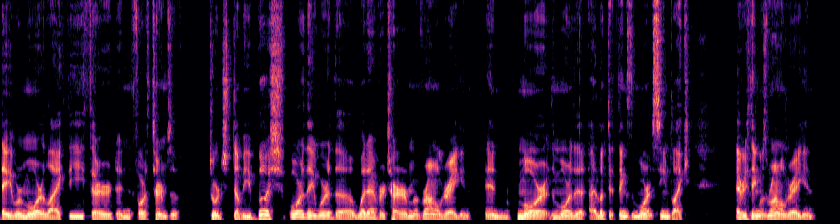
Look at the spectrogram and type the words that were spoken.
They were more like the third and fourth terms of George W. Bush, or they were the whatever term of Ronald Reagan. And more, the more that I looked at things, the more it seemed like everything was Ronald Reagan.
